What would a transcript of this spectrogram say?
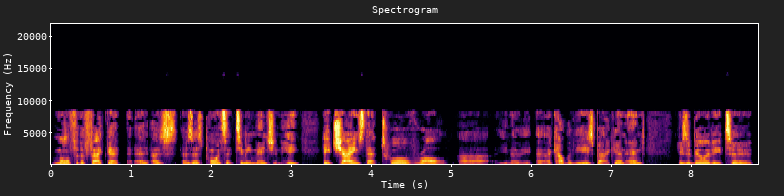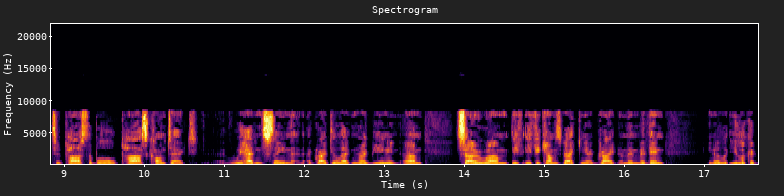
more for the fact that uh, as as points that Timmy mentioned, he he changed that twelve role, uh, you know, a, couple of years back, and and his ability to to pass the ball, pass contact, we hadn't seen that, a great deal of that in rugby union. Um, so um, if if he comes back, you know, great, and then but then. You know, you look at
